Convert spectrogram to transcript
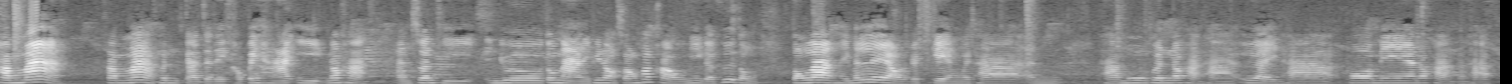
คำมาคำมาเพิ่นก็จะได้เขาไปหาอีกเนาะค่ะ อันส่วนที่อยู่ตรงหนานี่พี่น้องสองพระเขานี่ก็คือตรงตรงล่างให้มันแล้วแล้วก็แกงไว้ทาอัน ทาหมูเพิ่นเนาะค่ะทาเอื้อยทาพ่อแม่เนาะค่ะกับทาแฟ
